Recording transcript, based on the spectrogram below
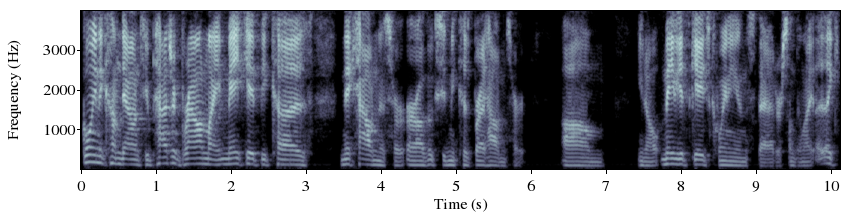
going to come down to. Patrick Brown might make it because Nick Howden is hurt, or uh, excuse me, because Brett Howden's hurt. Um, you know, maybe it's Gage Quinney instead or something like like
